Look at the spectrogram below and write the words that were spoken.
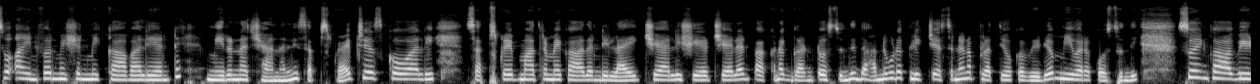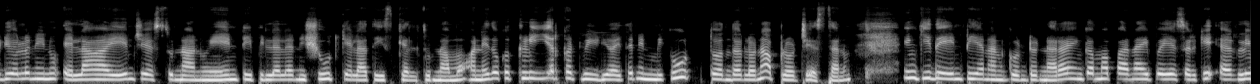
సో ఆ ఇన్ఫర్మేషన్ మీకు కావాలి అంటే మీరు నా ఛానల్ని సబ్స్క్రైబ్ చేసుకోవాలి. సబ్స్క్రైబ్ మాత్రమే కాదండి లైక్ చేయాలి షేర్ చేయాలి అని పక్కన గంట వస్తుంది. దాన్ని కూడా క్లిక్ చేస్తేనే నా ప్రతి ఒక్క వీడియో మీ వరకు వస్తుంది. సో ఇంకా ఆ వీడియోలో నేను ఎలా ఏం చేస్తున్నాను ఏంటి పిల్లలని షూట్కి ఎలా తీసుకెళ్తున్నాము అనేది ఒక క్లియర్ కట్ వీడియో అయితే నేను మీకు తొందరలోనే అప్లోడ్ చేస్తాను. ఇంక ఇదేంటి అని అనుకుంటున్నారా? ఇంకా మా పని అయిపోయేసరికి ఎర్లీ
